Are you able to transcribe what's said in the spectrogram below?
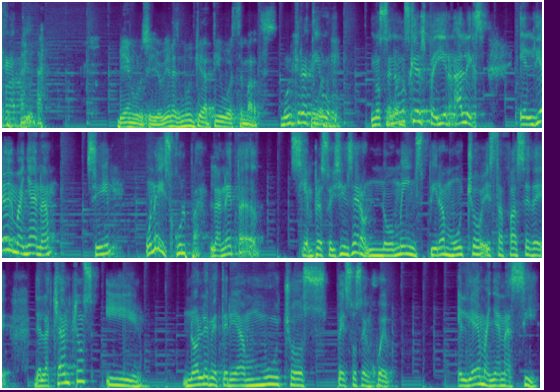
Rápido. Bien, Gursillo. Vienes muy creativo este martes. Muy creativo. Nos tenemos que despedir. Alex, el día de mañana, sí, una disculpa. La neta, siempre soy sincero, no me inspira mucho esta fase de, de la Champions y no le metería muchos pesos en juego. El día de mañana sí.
